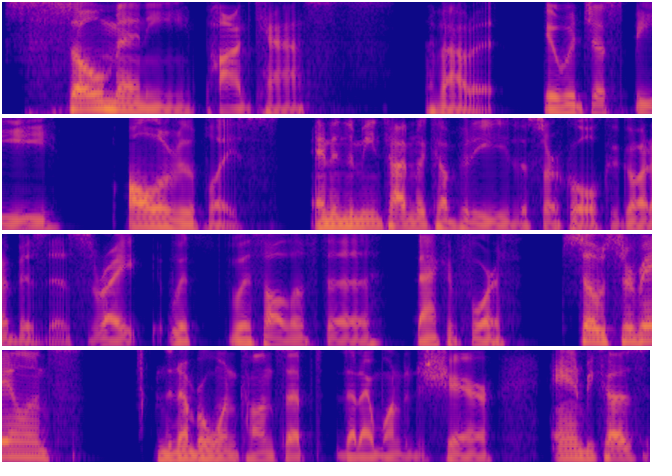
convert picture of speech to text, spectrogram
so many podcasts about it. It would just be all over the place. And in the meantime, the company, the circle, could go out of business, right? With with all of the back and forth. So surveillance, the number one concept that I wanted to share, and because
